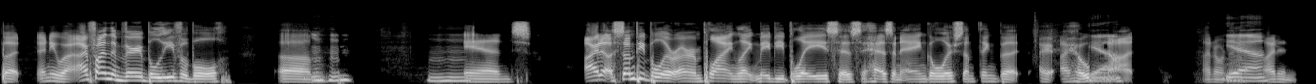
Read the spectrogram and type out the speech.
but anyway i find them very believable um, and i know some people are, are implying like maybe blaze has has an angle or something but i, I hope Yeah. not i don't know Yeah. i didn't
